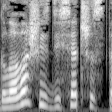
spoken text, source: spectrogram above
Глава 66.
